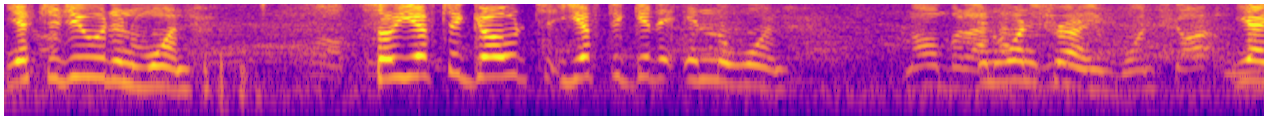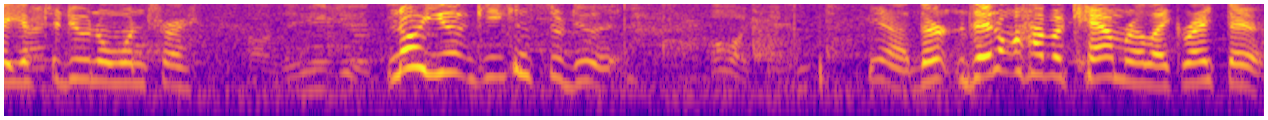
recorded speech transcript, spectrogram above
You have to do it in one. Oh, So you have to go. To, you have to get it in the one. no, but I in have one try. it in one shot. Yeah, one you have to do it in one try. Oh, then you do it. No, you you can still do it. Oh, I can. Yeah, they they don't have a camera like right there.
